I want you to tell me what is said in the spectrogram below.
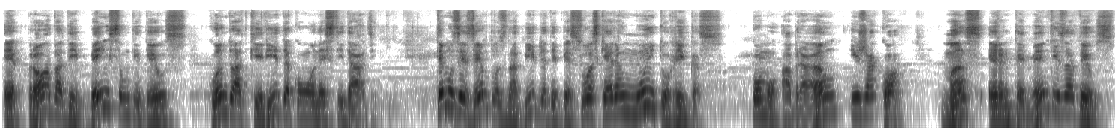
é prova de bênção de Deus quando adquirida com honestidade. Temos exemplos na Bíblia de pessoas que eram muito ricas, como Abraão e Jacó, mas eram tementes a Deus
